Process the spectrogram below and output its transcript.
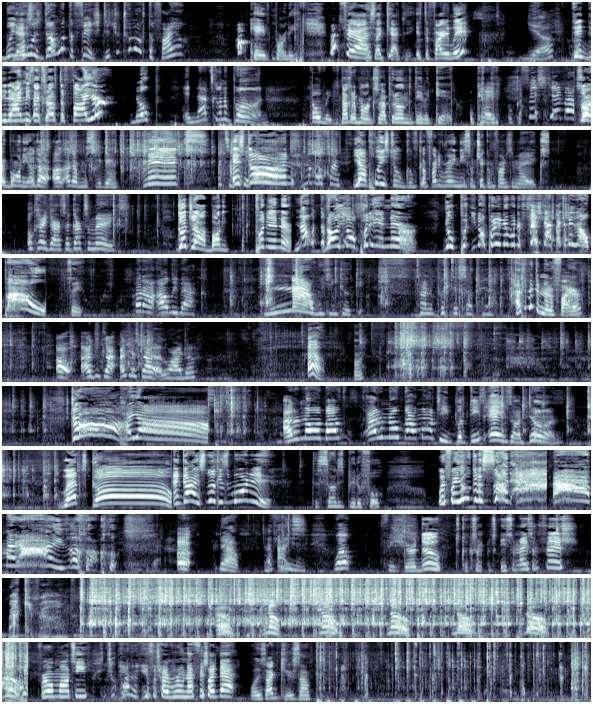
When Yes? you was done with the fish, did you turn off the fire? Okay, Barney. Let's figure out as I captain. Is the fire lit? Yeah. Did, did that mean I turned off the fire? Nope. And that's gonna burn. Oh, maybe. It's not gonna burn because I put it on the damn again. Okay? Okay. Fish came out. Sorry, Bonnie. I got I, I got miss it again. Mix. It's chicken. done. I'm gonna go find... Yeah, please do. Because Freddie really needs some chicken from and eggs. Okay, guys, I got some eggs. Good job, Bonnie. P- Put it in there. Not with the No, fish. you don't put it in there. You put you don't put it in there with the fish. Got back in the little bowl. Say it. Hold on, I'll be back. Now we can cook it. Time to put this up here. How'd you make another fire? Oh, I just got I just got a lighter. Oh. oh. Straw! Hiya! I don't know about I don't know about Monty, but these eggs are done. Let's go! And guys, look, it's morning. The sun is beautiful. Wait for you, look at the sun! Ah! Ah, my eyes! uh, now, That's ice. easy. Well, fish. Sure do. Let's cook some. Let's eat some nice and fish. Rock and roll. Oh no! No! No! No! No! No! For real, Monty, you, you for trying to ruin that fish like that? Well, at least I can kill some.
